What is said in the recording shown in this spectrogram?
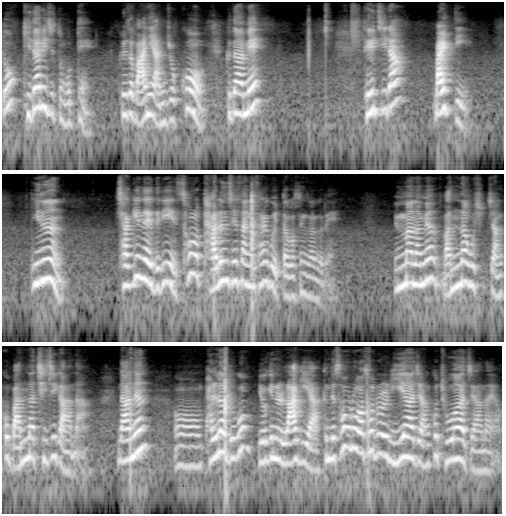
또 기다리지도 못해. 그래서 많이 안 좋고 그 다음에 돼지랑 말띠 이는 자기네들이 서로 다른 세상에 살고 있다고 생각을 해. 웬만하면 만나고 싶지 않고 만나지지가 않아. 나는 어, 발라두고 여기는 락이야. 근데 서로가 서로를 이해하지 않고 좋아하지 않아요.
